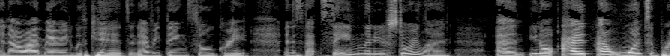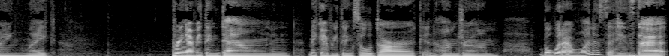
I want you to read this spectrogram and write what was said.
and now I'm married with kids, and everything's so great. And it's that same linear storyline. And you know, I I don't want to bring like bring everything down and make everything so dark and humdrum. But what I want to say is that,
